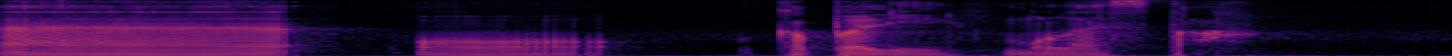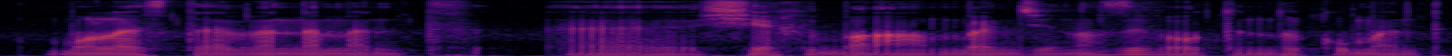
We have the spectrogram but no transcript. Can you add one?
e, o kapeli Molesta. Molesta Evenement e, się chyba będzie nazywał ten dokument.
